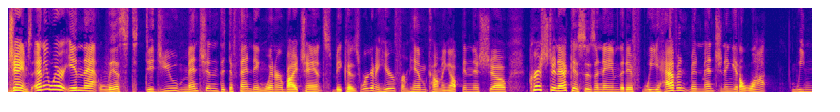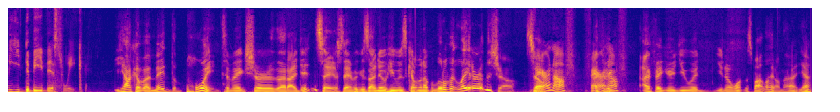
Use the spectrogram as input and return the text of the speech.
James, anywhere in that list did you mention the defending winner by chance? Because we're going to hear from him coming up in this show. Christian Eckes is a name that if we haven't been mentioning it a lot, we need to be this week. Jakob, I made the point to make sure that I didn't say his name because I knew he was coming up a little bit later in the show. So Fair enough. Fair enough. I figured you would, you know, want the spotlight on that. Yeah.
